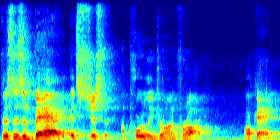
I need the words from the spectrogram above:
This isn't bad. It's just a poorly drawn frog. Okay.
